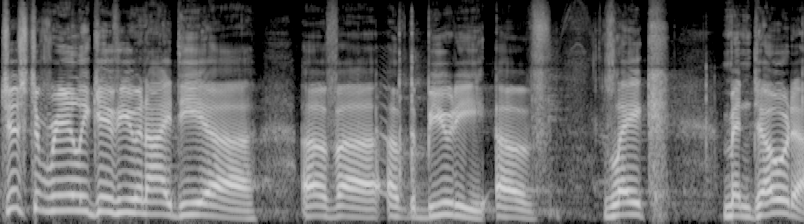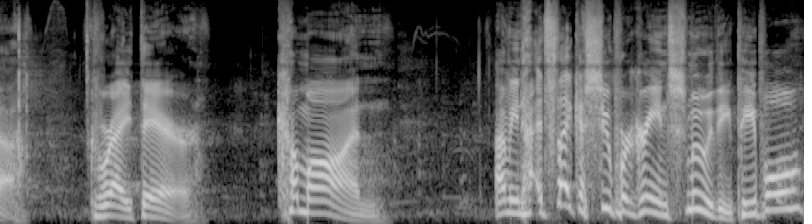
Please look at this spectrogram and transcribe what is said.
just to really give you an idea of, uh, of the beauty of Lake Mendota right there. Come on. I mean, it's like a super green smoothie, people.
